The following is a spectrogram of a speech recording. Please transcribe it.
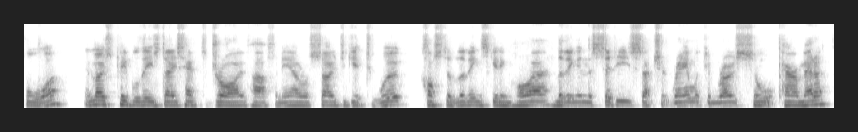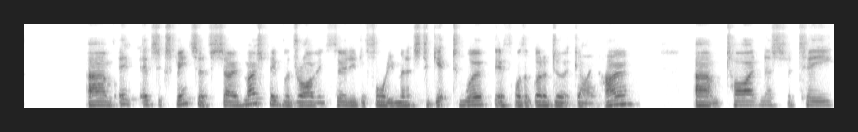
four, and most people these days have to drive half an hour or so to get to work. Cost of living's getting higher. Living in the cities such as Randwick and Rosehill or Parramatta, um, it, it's expensive. So most people are driving 30 to 40 minutes to get to work. Therefore, they've got to do it going home. Um, tiredness, fatigue,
